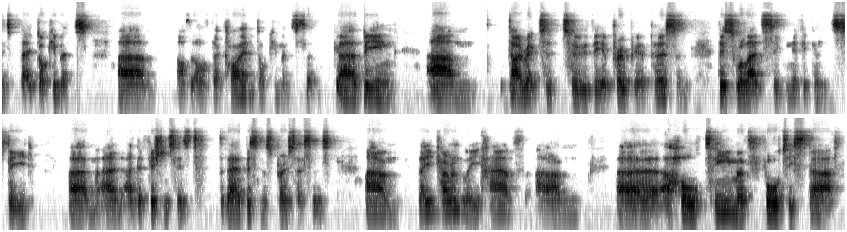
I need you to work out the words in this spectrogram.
of their documents, um, of, of the client documents, uh, being um, directed to the appropriate person, this will add significant speed um, and, and, efficiencies to, to, their business processes. Um, they currently have um, uh, a whole team of 40 staff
